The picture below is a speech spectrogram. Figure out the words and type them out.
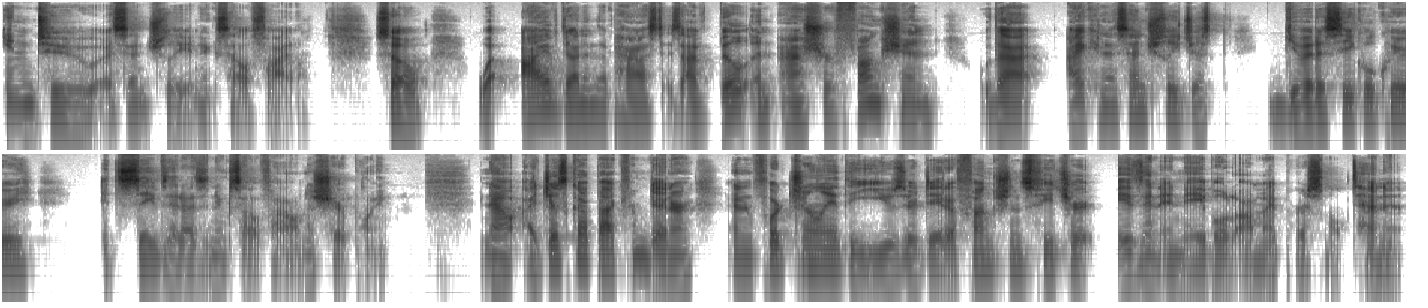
into essentially an Excel file. So, what I've done in the past is I've built an Azure function that I can essentially just give it a SQL query, it saves it as an Excel file in a SharePoint. Now, I just got back from dinner, and unfortunately, the user data functions feature isn't enabled on my personal tenant.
